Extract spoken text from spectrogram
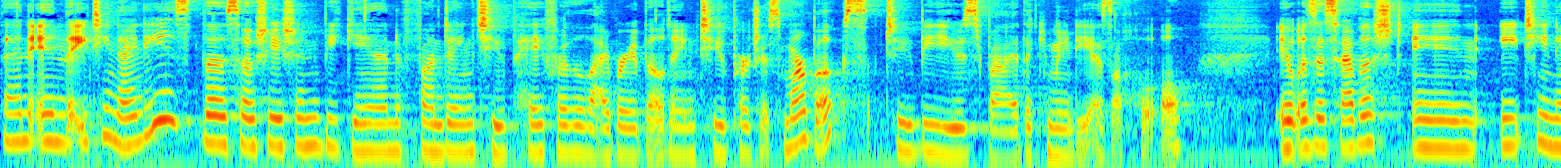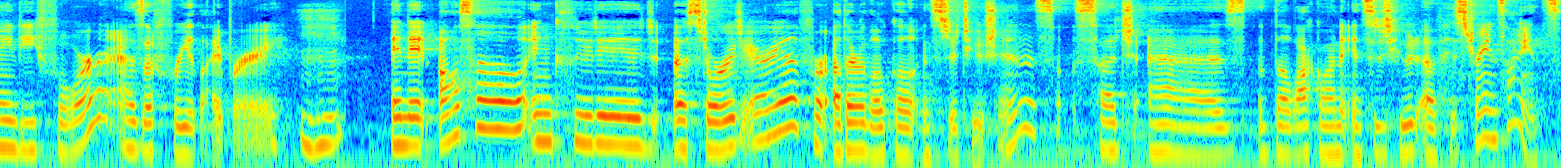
Then in the 1890s, the association began funding to pay for the library building to purchase more books to be used by the community as a whole. It was established in 1894 as a free library. Mm-hmm. And it also included a storage area for other local institutions, such as the Lackawanna Institute of History and Science.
